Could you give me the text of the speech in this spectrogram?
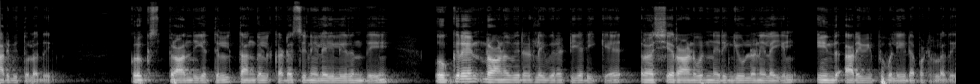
அறிவித்துள்ளது. குருக்ஸ் பிராந்தியத்தில் தங்கள் கடைசி நிலையிலிருந்து உக்ரைன் இராணுவ வீரர்களை விரட்டியடிக்க ரஷ்ய இராணுவம் நெருங்கியுள்ள நிலையில் இந்த அறிவிப்பு வெளியிடப்பட்டுள்ளது.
